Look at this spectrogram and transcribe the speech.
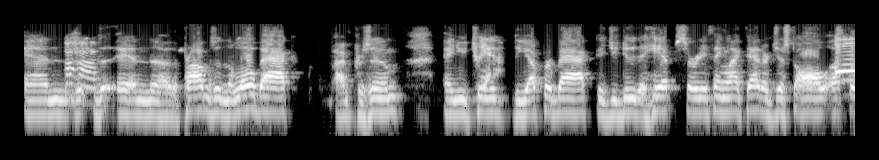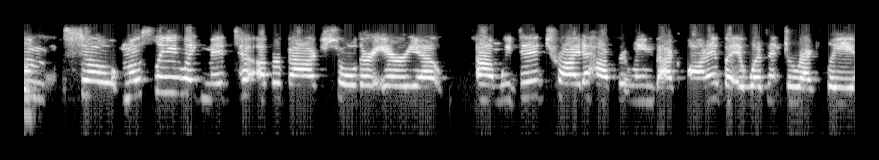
and mm-hmm. the, and uh, the problems in the low back I presume, and you treated yeah. the upper back. Did you do the hips or anything like that, or just all upper? Um, so mostly like mid to upper back, shoulder area. Um, we did try to have her lean back on it, but it wasn't directly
